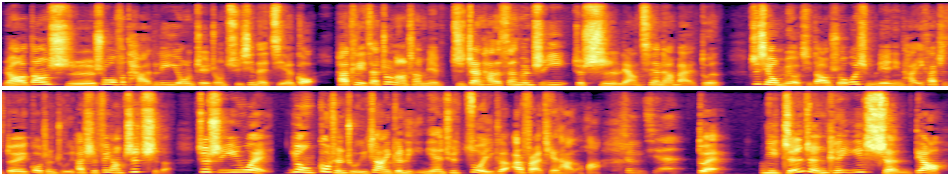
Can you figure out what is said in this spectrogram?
然后当时舒霍夫塔利用这种曲线的结构，它可以在重量上面只占它的三分之一，就是两千两百吨。之前我们有提到说，为什么列宁他一开始对构成主义他是非常支持的，就是因为用构成主义这样一个理念去做一个埃菲尔铁塔的话，省钱。对你整整可以省掉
